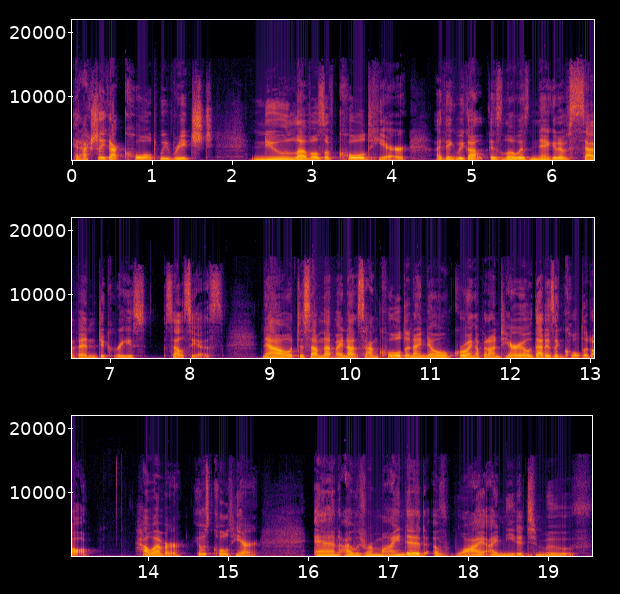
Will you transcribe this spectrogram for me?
it actually got cold. We reached new levels of cold here. I think we got as low as negative seven degrees Celsius. Now, to some, that might not sound cold. And I know growing up in Ontario, that isn't cold at all. However, it was cold here. And I was reminded of why I needed to move.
